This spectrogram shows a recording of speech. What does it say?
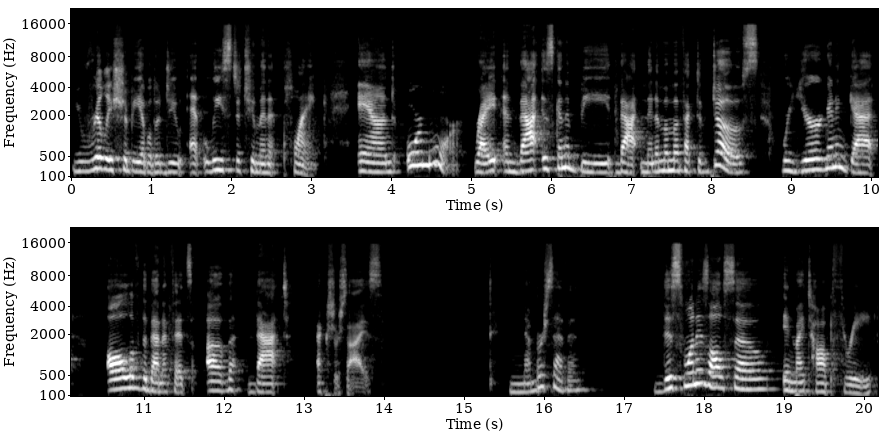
you really should be able to do at least a two minute plank and or more right and that is going to be that minimum effective dose where you're going to get all of the benefits of that exercise. Number seven, this one is also in my top three.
